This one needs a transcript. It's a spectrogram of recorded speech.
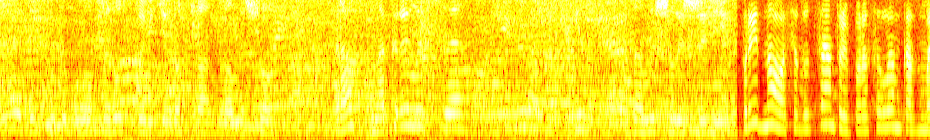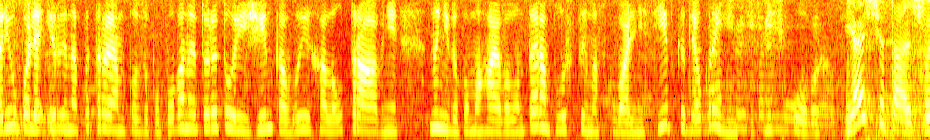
Знаєте, скільки було вже розповіді, розказували, що раз накрили все і залишили живі. Приєдналася до центру і переселенка з Маріуполя Ірина Петренко. З окупованої території жінка виїхала у травні. Нині допомагає волонтерам плести маскувальні сітки для українських військових. Я вважаю, що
